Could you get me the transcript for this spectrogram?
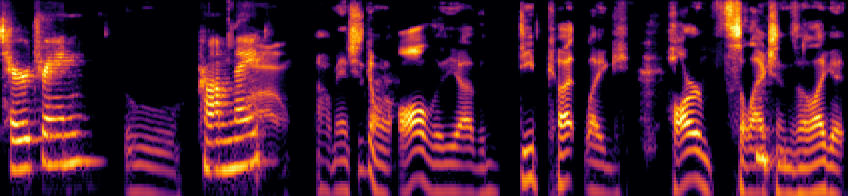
Terror Train, Ooh. Prom Night? Wow. Oh man, she's going with all the uh, the deep cut like horror selections. I like it.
